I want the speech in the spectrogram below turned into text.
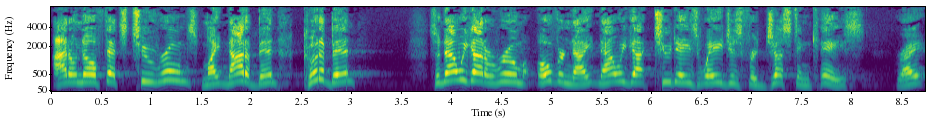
I don't know if that's two rooms. Might not have been. Could have been. So now we got a room overnight. Now we got two days' wages for just in case, right?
